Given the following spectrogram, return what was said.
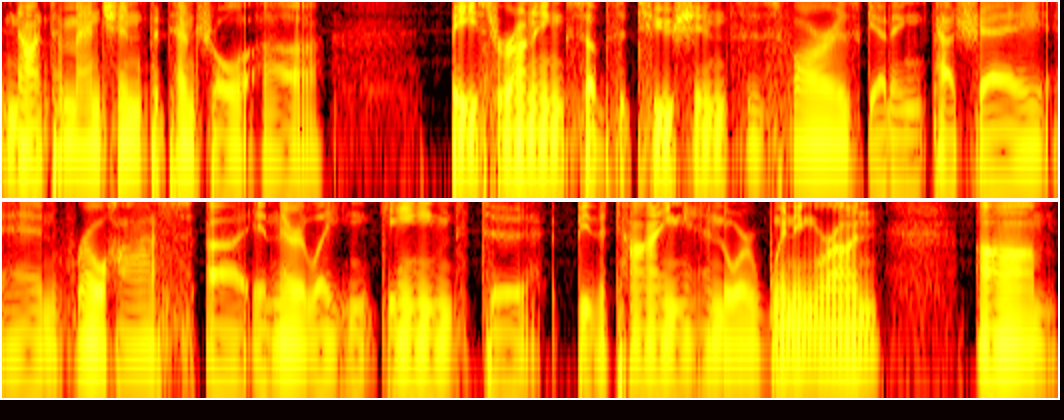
not to mention potential uh, base running substitutions as far as getting Pache and Rojas uh, in their late in games to be the tying and or winning run. Um,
